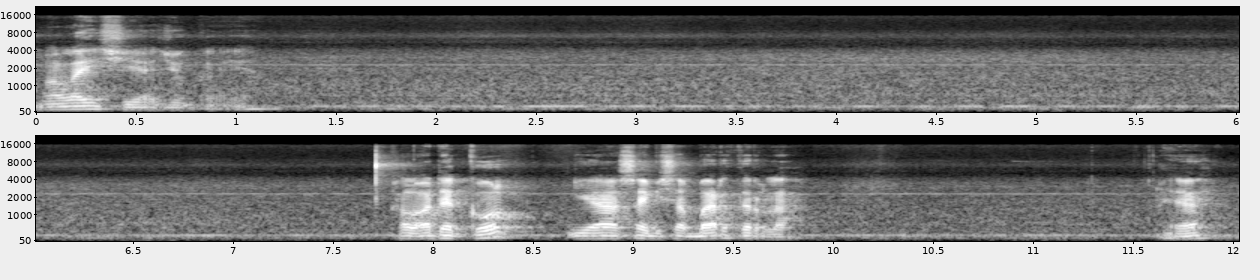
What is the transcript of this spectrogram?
Malaysia juga ya. Kalau ada gold, ya saya bisa barter lah. Ya.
